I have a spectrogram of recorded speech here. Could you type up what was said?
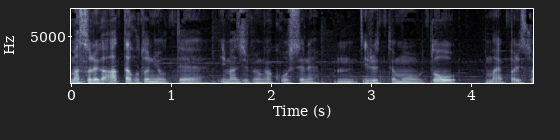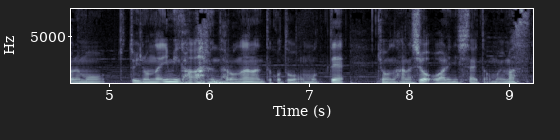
まあそれがあったことによって今自分がこうしてね、うん、いるって思うとまあやっぱりそれもきっといろんな意味があるんだろうななんてことを思って今日の話を終わりにしたいと思います。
